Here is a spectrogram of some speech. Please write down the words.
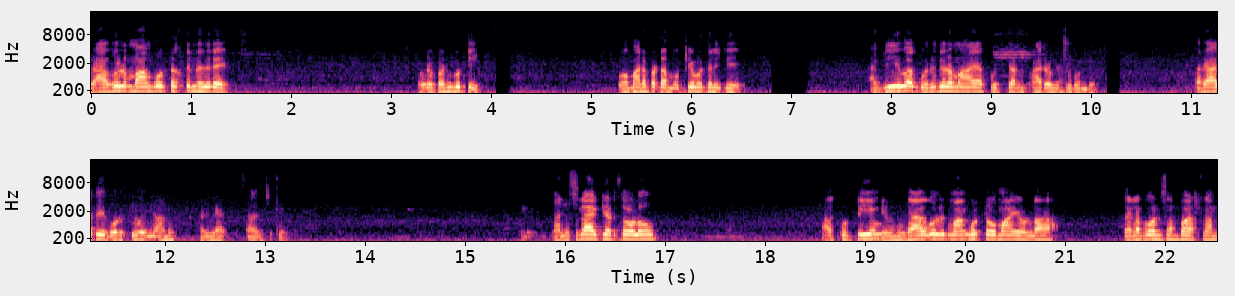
രാഹുൽ മാങ്കൂട്ടത്തിനെതിരെ ഒരു പെൺകുട്ടി ബഹുമാനപ്പെട്ട മുഖ്യമന്ത്രിക്ക് അതീവ ഗുരുതരമായ കുറ്റം ആരോപിച്ചുകൊണ്ട് പരാതി കൊടുത്തു എന്നാണ് അറിയാൻ സാധിച്ചിട്ടുള്ളത്. മനസ്സിലാക്കിയെടുത്തോളവും ആ കുട്ടിയും രാഹുൽ മാങ്കൂട്ടവുമായുള്ള ടെലഫോൺ സംഭാഷണം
